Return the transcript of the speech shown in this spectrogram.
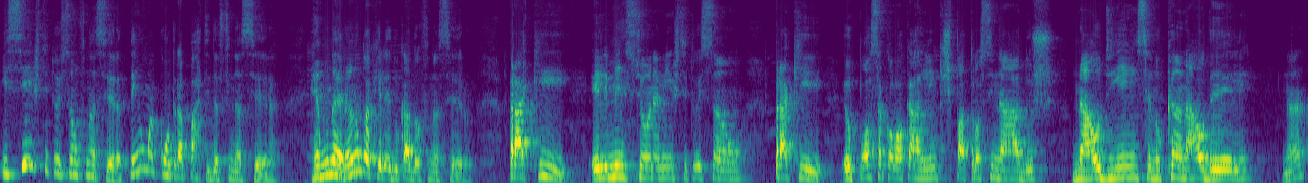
E se a instituição financeira tem uma contrapartida financeira remunerando aquele educador financeiro para que ele mencione a minha instituição, para que eu possa colocar links patrocinados na audiência, no canal dele, né?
